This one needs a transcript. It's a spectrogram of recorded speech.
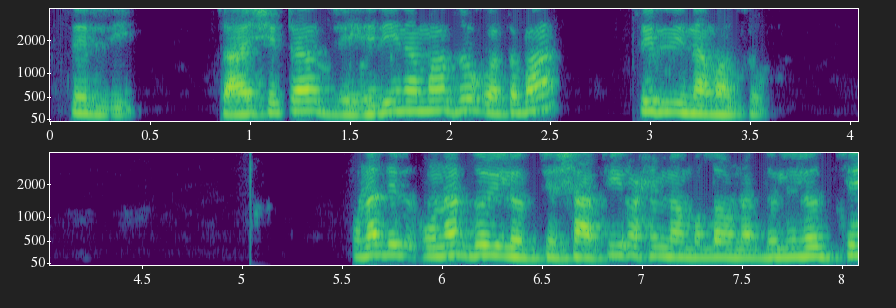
সিররি চাই সেটা জেহেরি নামাজ হোক অথবা সিররি নামাজ হোক ওনাদের ওনার দলিল হচ্ছে শাফি রহিমামুল্লাহ ওনার দলিল হচ্ছে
